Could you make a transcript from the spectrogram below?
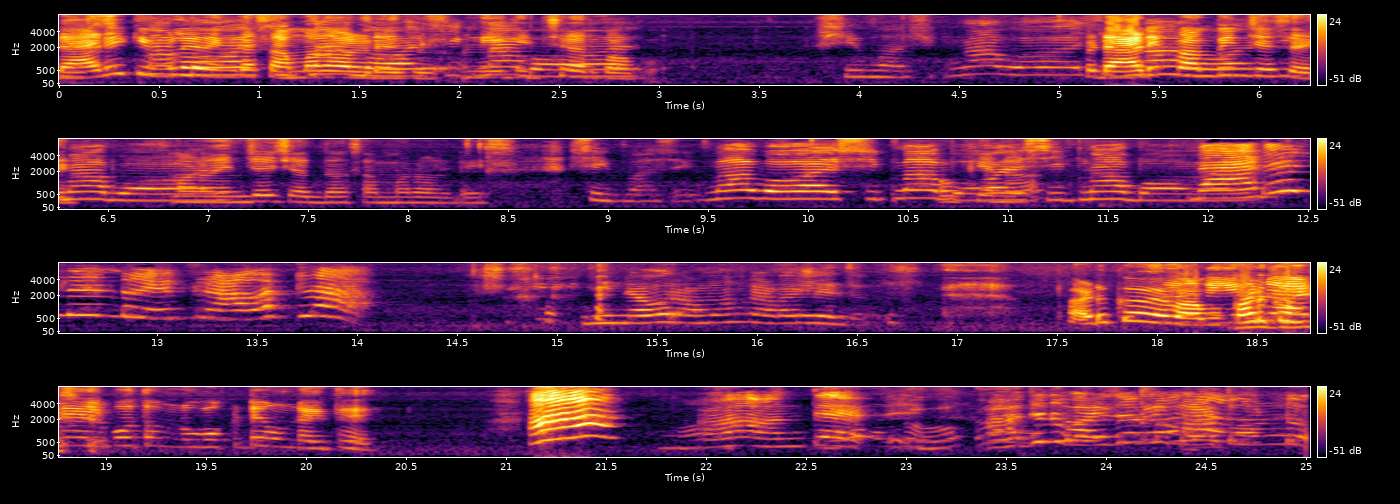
డాడీకి ఇవ్వలేదు ఇంకా సమ్మర్ హాలిడేస్. నీకు ఇచ్చారు బాబు. ఇప్పుడు డాడీని పంపించేసే మనం ఎంజాయ్ చేద్దాం summer holidays. Sigma sigma boy sigma boy ఓకేనా? సిగ్మా బాయ్ డాడీ నేను రేపు రావట్లా? నేను ఎవరు రమ్మని అడగలేదు. పడుకోవే బాబు పడుకో. వెళ్ళిపోతాం. నువ్వు ఒకటే ఉండు అయితే. అంతే. అది వైజాగ్లో మాతో ఉండు.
